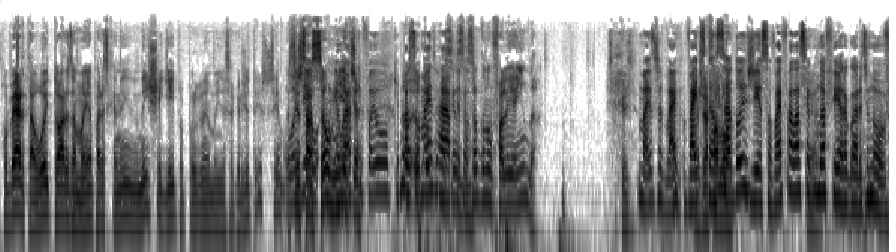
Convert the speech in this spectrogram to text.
Roberta, 8 horas da manhã, parece que eu nem, nem cheguei para o programa ainda, você acredita isso? A Hoje sensação eu, eu minha acho que foi o que Não, passou mais rápido. sensação que eu não falei ainda. Mas vai, vai Mas descansar. É. dois dias, só vai falar segunda-feira agora de novo.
